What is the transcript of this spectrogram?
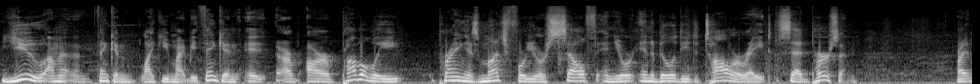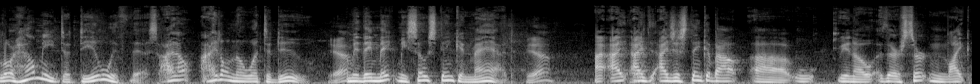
you, I'm, I'm thinking like you might be thinking, it, are are probably praying as much for yourself and your inability to tolerate said person. Right, Lord, help me to deal with this. I don't, I don't know what to do. Yeah. I mean, they make me so stinking mad. Yeah. I, I, I, I just think about uh, you know there are certain like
